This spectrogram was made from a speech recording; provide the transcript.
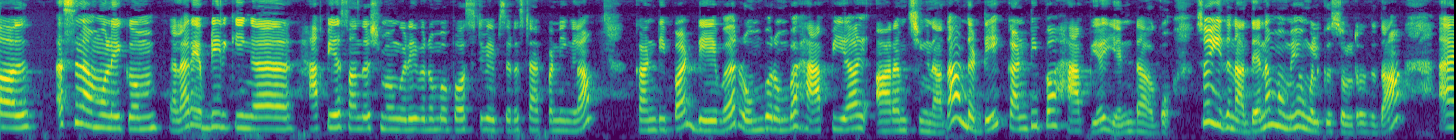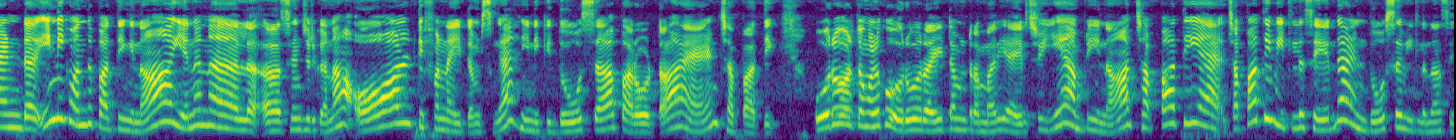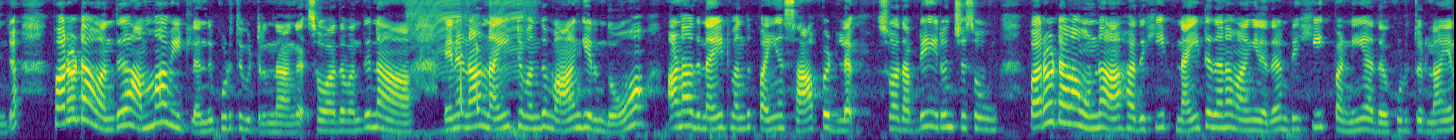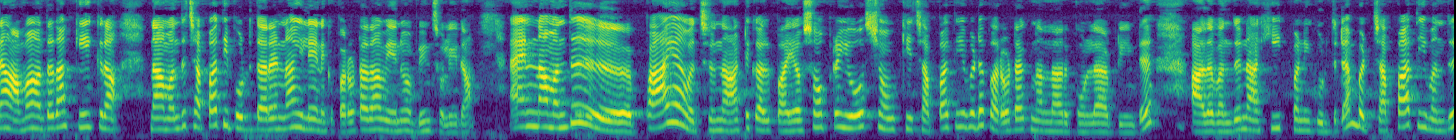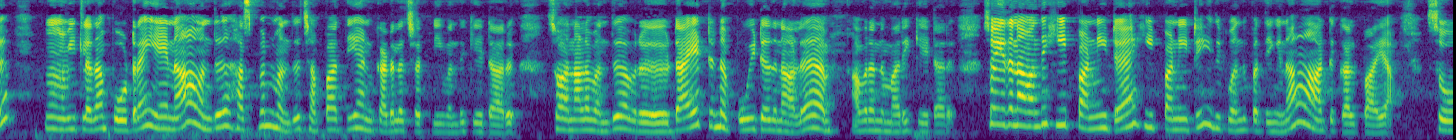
All. அஸ்ஸலாமு வலைக்கும் எல்லோரும் எப்படி இருக்கீங்க? ஹாப்பியாக சந்தோஷமாக உங்களுடைய ரொம்ப பாசிட்டிவ் எபிசோட ஸ்டார்ட் பண்ணிங்களா? கண்டிப்பாக டேவை ரொம்ப ரொம்ப ஹாப்பியாக ஆரம்பிச்சிங்கன்னா தான் அந்த டே கண்டிப்பாக ஹாப்பியாக எண்ட் ஆகும். ஸோ இது நான் தினமுமே உங்களுக்கு சொல்கிறது தான் அண்ட் இன்றைக்கி வந்து பார்த்தீங்கன்னா என்னென்ன செஞ்சுருக்கேன்னா ஆல் டிஃபன் ஐட்டம்ஸுங்க இன்றைக்கி தோசை பரோட்டா அண்ட் சப்பாத்தி. ஒரு ஒருத்தவங்களுக்கும் ஒரு ஒரு ஐட்டம்ன்ற மாதிரி ஆயிடுச்சு ஏன் அப்படின்னா சப்பாத்தி சப்பாத்தி வீட்டில் செய்கிறது அண்ட் தோசை வீட்டில் தான் செஞ்சேன். பரோட்டா வந்து அம்மா வீட்டிலேருந்து கொடுத்து விட்டுருந்தாங்க. ஸோ அதை வந்து நான் என்னென்னா நைட்டு வந்து வாங்கியிருந்தோம். ஆனால் அது நைட் வந்து பையன் சாப்பிடல. ஸோ அது அப்படியே இருந்துச்சு. ஸோ பரோட்டாலாம் ஒன்றும் ஆகாது. ஹீட் நைட்டு தானே வாங்கினது. அப்படியே ஹீட் பண்ணி அதை கொடுத்துடலாம். ஏன்னா அவன் அதை தான் கேட்குறான் நான் வந்து சப்பாத்தி போட்டு தரேன்னா இல்லை எனக்கு பரோட்டா தான் வேணும் அப்படின்னு சொல்லிட்டான். அண்ட் நான் வந்து பாயா வச்சுருந்தேன். ஆட்டுக்கால் பாயா. ஸோ அப்புறம் யோசித்தேன் ஓகே சப்பாத்தியை விட பரோட்டாக்கு நல்லா இருக்கும்ல அப்படின்ட்டு. அதை வந்து நான் ஹீட் பண்ணி கொடுத்துட்டேன். பட் சப்பாத்தி வந்து வீட்டில் தான் போடுறேன். ஏன்னா வந்து ஹஸ்பண்ட் வந்து சப்பாத்தி அண்ட் கடலை சட்னி வந்து கேட்டார். ஸோ அதனால் வந்து அவர் டயட்டுன்னு போயிட்டதுனால அவர் அந்த மாதிரி கேட்டார். ஸோ இதை நான் வந்து ஹீட் பண்ணிட்டேன். ஹீட் பண்ணிவிட்டு இதுக்கு வந்து பார்த்திங்கன்னா ஆட்டுக்கால் பாயா. ஸோ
